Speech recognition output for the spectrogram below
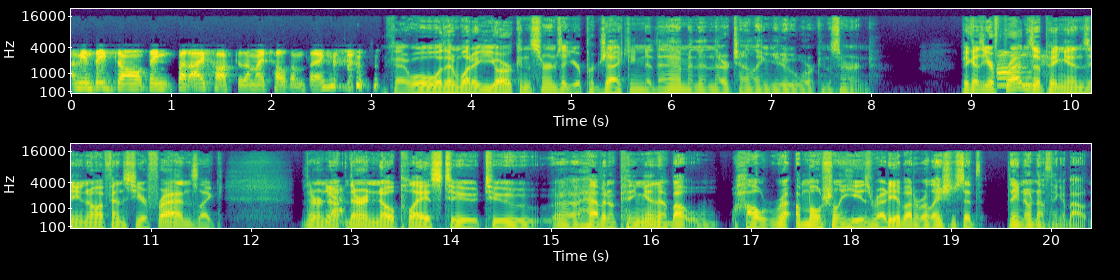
I mean, they don't, they, but I talk to them, I tell them things. Okay. Well, well, then what are your concerns that you're projecting to them and then they're telling you we're concerned? Because your friends' Um, opinions, you know, no offense to your friends, like they're Yeah. not, they're in no place to to uh, have an opinion about how re- emotionally he's ready about a relationship they know nothing about.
